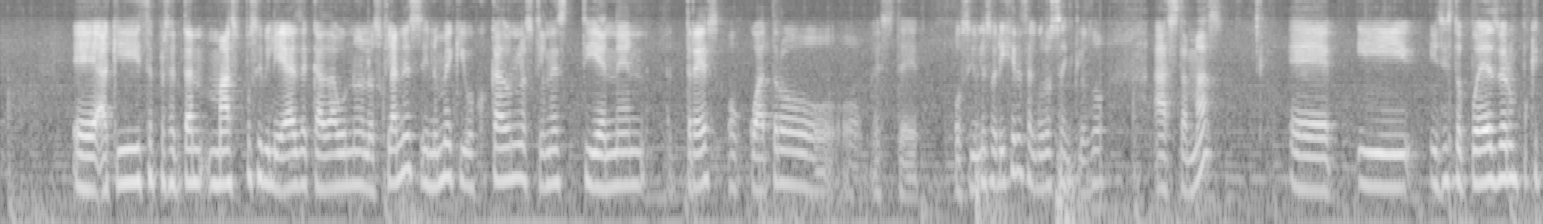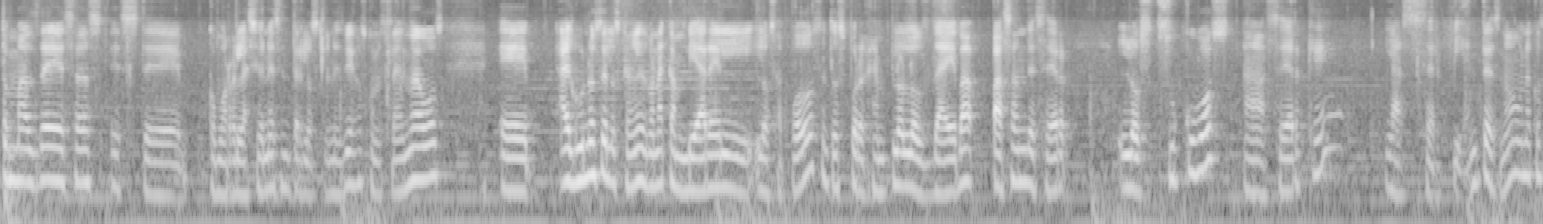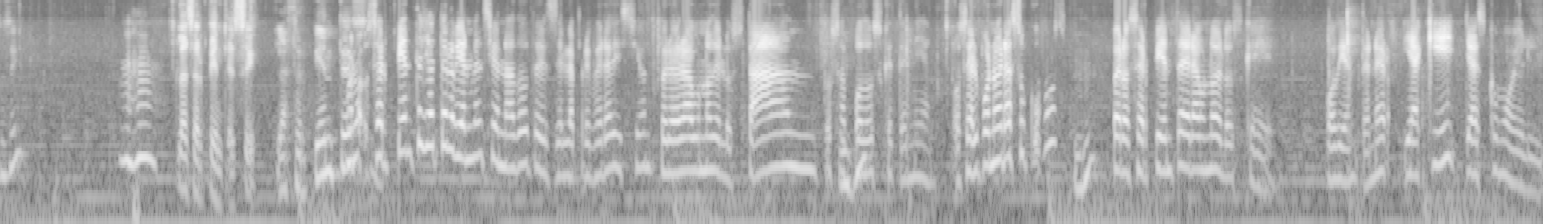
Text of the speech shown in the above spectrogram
Eh, aquí se presentan más posibilidades de cada uno de los clanes. Si no me equivoco, cada uno de los clanes tienen tres o cuatro este, posibles orígenes, algunos incluso hasta más. Eh, y insisto, puedes ver un poquito más de esas este, como relaciones entre los clanes viejos con los clanes nuevos. Eh, algunos de los clanes van a cambiar el- los apodos. Entonces, por ejemplo, los Daeva pasan de ser los sucubos a ser ¿qué? Las serpientes, ¿no? Una cosa así. Ujú. La serpiente, sí. Las serpientes. Bueno, Serpiente ya te lo habían mencionado desde la primera edición, pero era uno de los tantos apodos que tenían. O sea, el bueno era Sucubus, pero Serpiente era uno de los que podían tener. Y aquí ya es como el.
